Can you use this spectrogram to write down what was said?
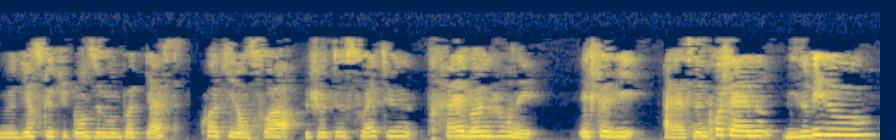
de me dire ce que tu penses de mon podcast. Quoi qu'il en soit, je te souhaite une très bonne journée. Et je te dis à la semaine prochaine. Bisous bisous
